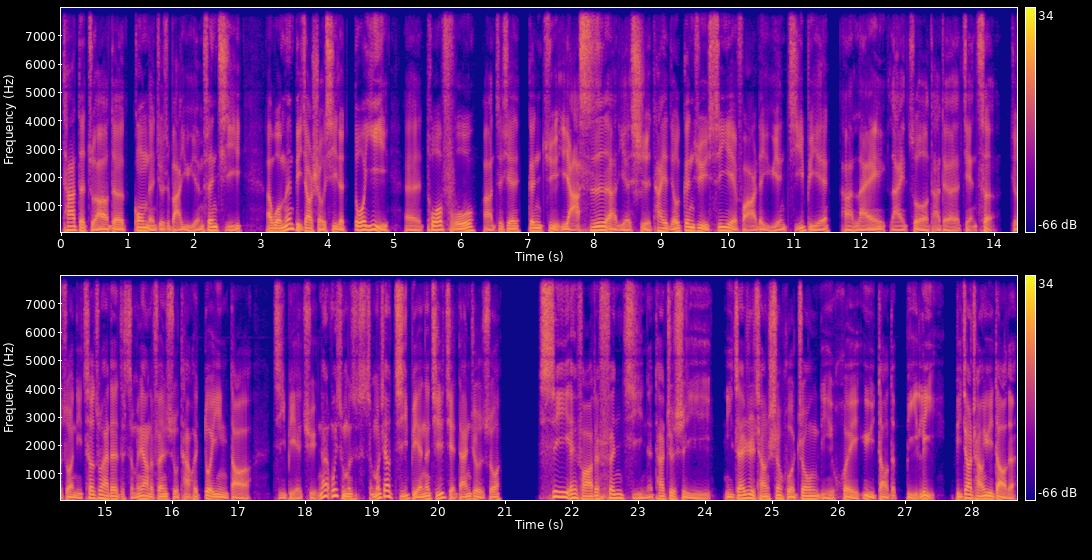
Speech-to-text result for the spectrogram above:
它的主要的功能就是把语言分级。啊，我们比较熟悉的多益、呃托福啊这些，根据雅思啊也是，它也就根据 CEFR 的语言级别啊来来做它的检测，就说你测出来的什么样的分数，它会对应到级别去。那为什么什么叫级别呢？其实简单就是说，CEFR 的分级呢，它就是以你在日常生活中你会遇到的比例，比较常遇到的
